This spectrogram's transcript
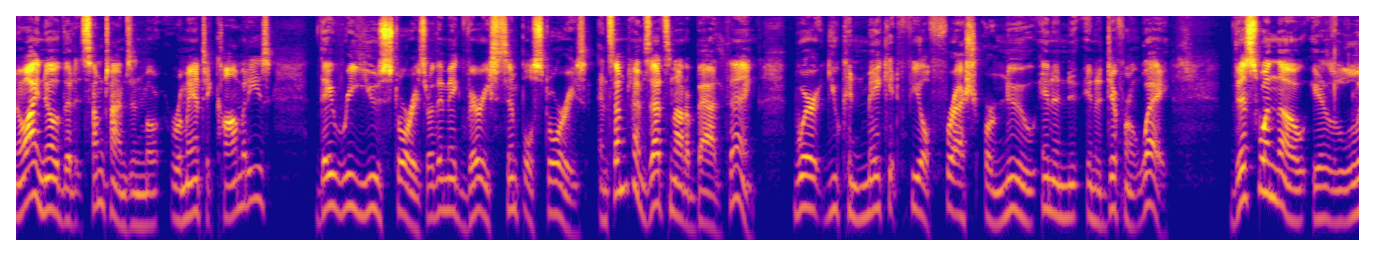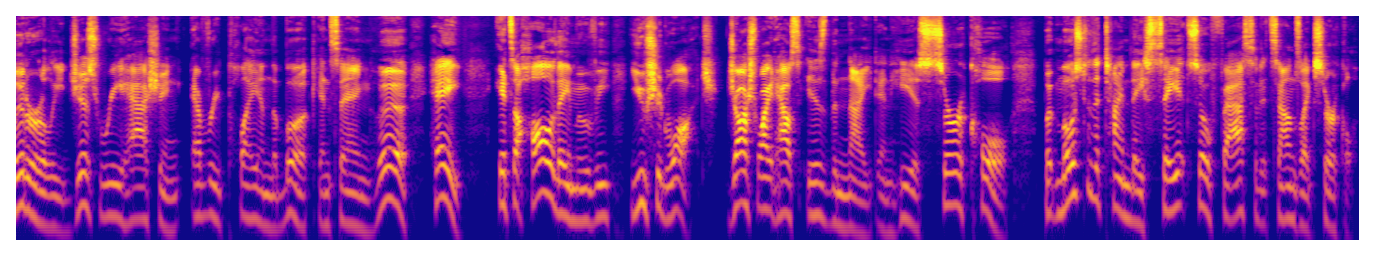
Now, I know that it's sometimes in romantic comedies, they reuse stories or they make very simple stories. And sometimes that's not a bad thing, where you can make it feel fresh or new in a, in a different way. This one, though, is literally just rehashing every play in the book and saying, hey, it's a holiday movie you should watch. Josh Whitehouse is the knight and he is Sir Cole, but most of the time they say it so fast that it sounds like Circle.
